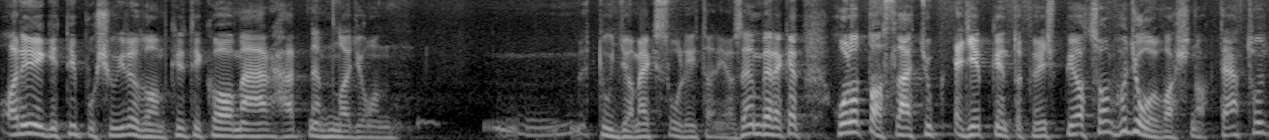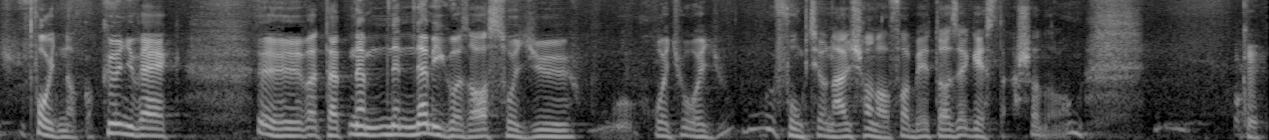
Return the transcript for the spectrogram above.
a régi típusú irodalomkritika már hát nem nagyon tudja megszólítani az embereket, holott azt látjuk egyébként a könyvpiacon, hogy olvasnak, tehát hogy fogynak a könyvek, tehát nem, nem, nem igaz az, hogy, hogy, hogy funkcionális analfabéta az egész társadalom. Oké, okay.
